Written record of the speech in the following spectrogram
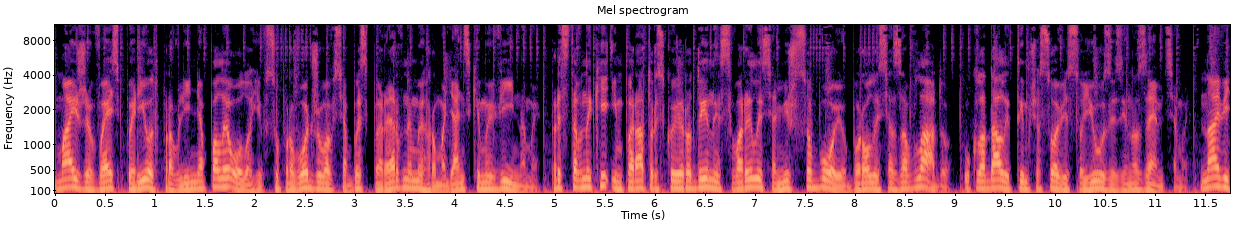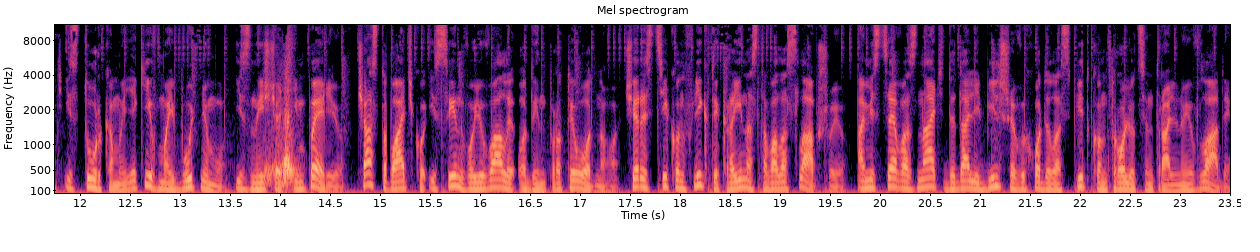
Майже весь період правління палеологів супроводжувався безперервними громадянськими війнами. Представники імператорської родини сварилися між собою, боролися за владу, укладали тимчасові союзи з іноземцями, навіть із турками, які в майбутньому і знищать імперію. Часто батько і син воювали один проти одного. Через ці конфлікти країна ставала слабшою, а місцева знать дедалі більше виходила з під контролю центральної влади.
